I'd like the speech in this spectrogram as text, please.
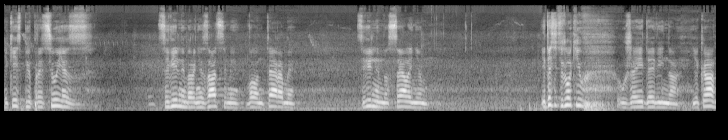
який співпрацює з цивільними організаціями, волонтерами, цивільним населенням. І 10 років вже йде війна, яка,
